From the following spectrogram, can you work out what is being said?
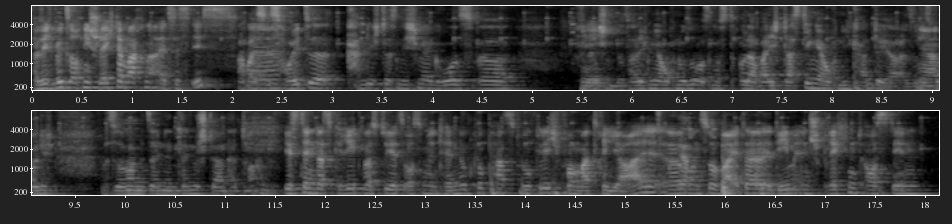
Also ich will es auch nicht schlechter machen, als es ist. aber es Äh, ist heute, kann ich das nicht mehr groß äh, flashen. Das habe ich mir auch nur so aus Nost oder weil ich das Ding ja auch nie kannte, ja. Also das Ja. wollte ich, was soll man mit seinem Nintendo-Stern halt machen? Ist denn das Gerät, was du jetzt aus dem Nintendo Club hast, wirklich vom Material äh, Ja. und so weiter dementsprechend aus den.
